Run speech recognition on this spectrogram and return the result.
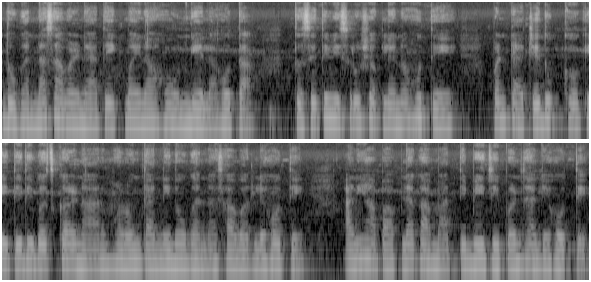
दोघांना सावरण्यात एक महिना होऊन गेला होता. तसे ते विसरू शकले नव्हते. पण त्याचे दुःख किती दिवस करणार म्हणून त्यांनी दोघांना सावरले होते आणि आपापल्या कामात ते बिझी पण झाले होते.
